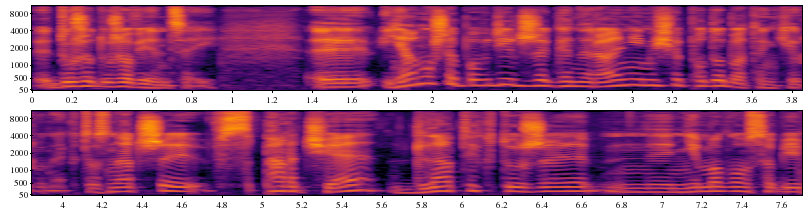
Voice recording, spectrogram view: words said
dużo, dużo więcej. Y, ja muszę powiedzieć, że generalnie mi się podoba ten kierunek. To znaczy wsparcie dla tych, którzy mm, nie mogą sobie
